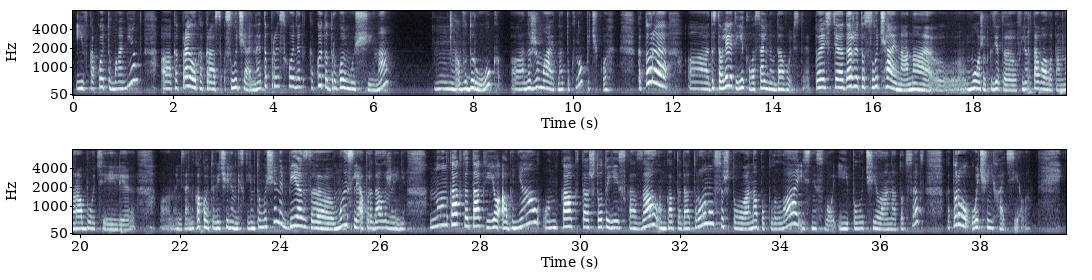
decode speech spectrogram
и в какой-то момент, а, как правило, как раз случайно это происходит, какой-то другой мужчина вдруг а, нажимает на ту кнопочку, которая а, доставляет ей колоссальное удовольствие. То есть э, даже это случайно она э, может где-то флиртовала там на работе или а, ну, не знаю, на какой-то вечеринке с каким-то мужчиной без э, мысли о продолжении. Но он как-то так ее обнял, он как-то что-то ей сказал, он как-то дотронулся, что она поплыла и снесло. И получила она тот секс, которого очень хотела.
